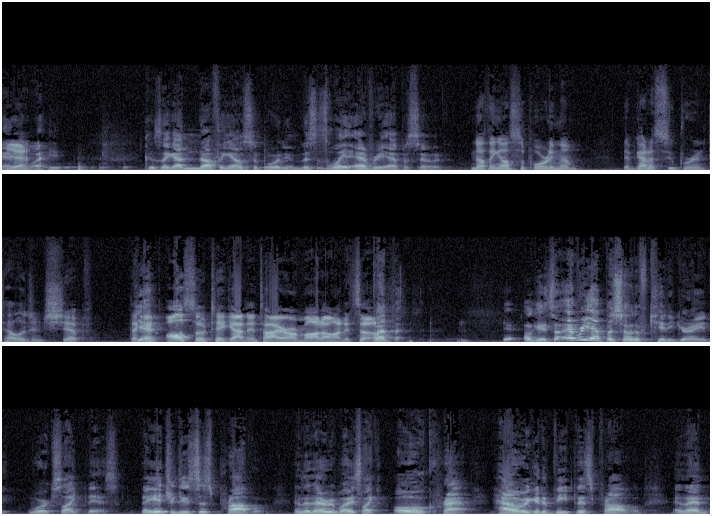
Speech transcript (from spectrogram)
anyway, because they got nothing else supporting them. This is the way every episode. Nothing else supporting them. They've got a super intelligent ship that Yeah. can also take out an entire armada on its own. But yeah, okay, so every episode of Kiddy Grade works like this. They introduce this problem, and then everybody's like, "Oh crap, how are we going to beat this problem?" And then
